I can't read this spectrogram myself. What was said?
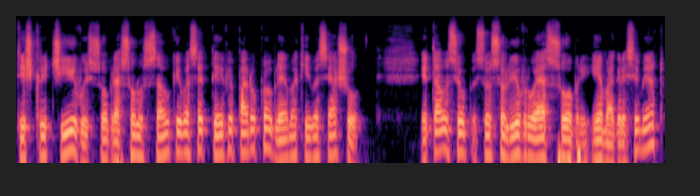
descritivos sobre a solução que você teve para o problema que você achou. Então, se o, se o seu livro é sobre emagrecimento,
